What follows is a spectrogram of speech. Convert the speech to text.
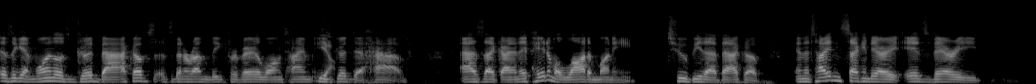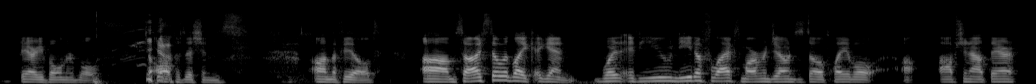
is again one of those good backups that's been around the league for a very long time. He's Yeah. good to have as that guy. And they paid him a lot of money to be that backup. And the Titans secondary is very, very vulnerable to Yeah. all positions on the field. Um, so I still would like again, when if you need a flex, Marvin Jones is still a playable uh, option out there.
